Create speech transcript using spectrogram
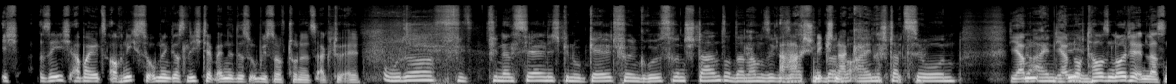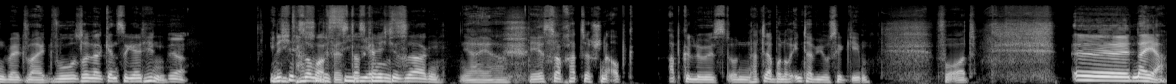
ich sehe ich aber jetzt auch nicht so unbedingt das Licht am Ende des Ubisoft-Tunnels aktuell. Oder finanziell nicht genug Geld für einen größeren Stand und dann haben sie Ach, gesagt, lieber Schnickschnack. nur eine Station. Die haben, die haben noch tausend Leute entlassen weltweit. Wo soll das ganze Geld hin? Ja. In Nicht ins Sommerfest, das kann ich dir CEOs. sagen. Ja, ja. Der ist doch, hat doch schon ab, abgelöst und hatte aber noch Interviews gegeben vor Ort. Äh, naja,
